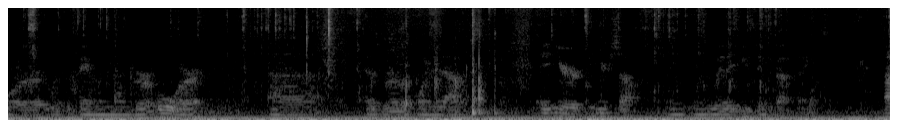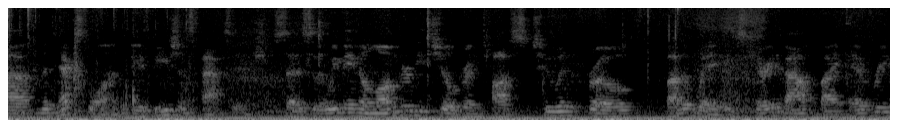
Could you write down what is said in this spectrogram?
or with a family member or, uh, as Rilla pointed out, in, your, in yourself, in, in the way that you think about things. Uh, the next one, the Ephesians passage, says, So that we may no longer be children tossed to and fro by the waves, carried about by every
